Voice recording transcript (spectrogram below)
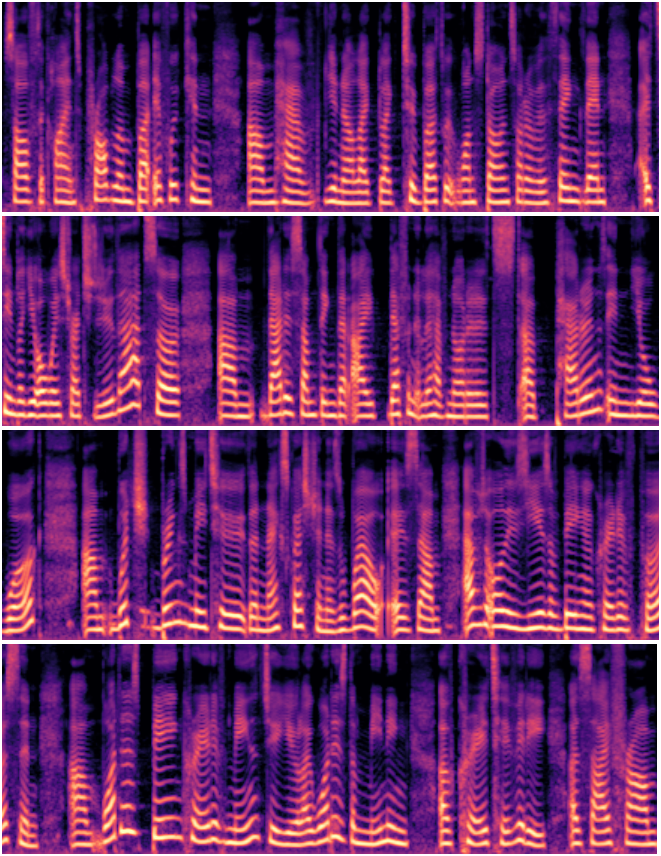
solve the client's problem. But if we can um, have you know like like two birds with one stone sort of a thing then it seems like you always try to do that. So um, that is something that i definitely have noticed uh, patterns in your work. Um, which brings me to the next question as well is um, after all these years of being a creative person um, what does being creative means to you? Like what is the meaning of creativity aside from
